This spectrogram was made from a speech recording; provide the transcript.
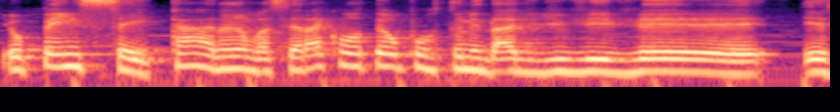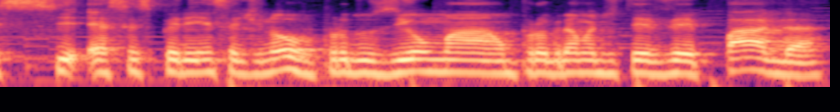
Eu pensei, caramba, será que eu vou ter a oportunidade de viver esse, essa experiência de novo? Produzir uma, um programa de TV paga?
